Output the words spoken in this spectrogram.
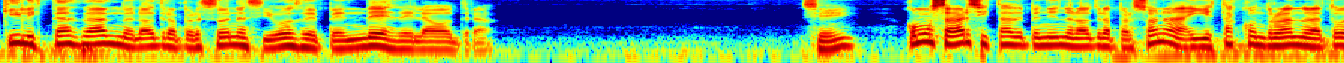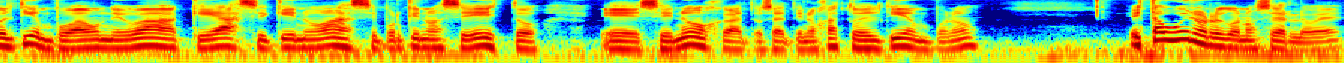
¿Qué le estás dando a la otra persona si vos dependés de la otra? ¿Sí? ¿Cómo saber si estás dependiendo de la otra persona y estás controlándola todo el tiempo? ¿A dónde va? ¿Qué hace? ¿Qué no hace? ¿Por qué no hace esto? Eh, se enoja, o sea, te enojas todo el tiempo, ¿no? Está bueno reconocerlo, ¿eh?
